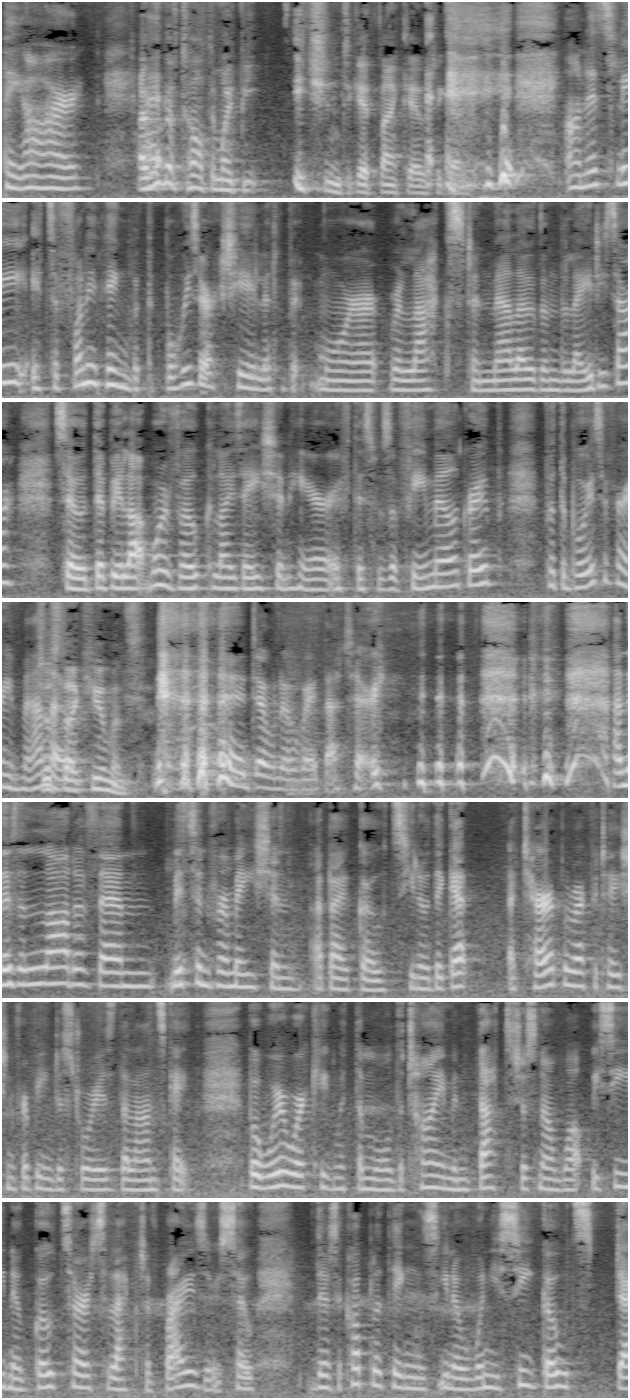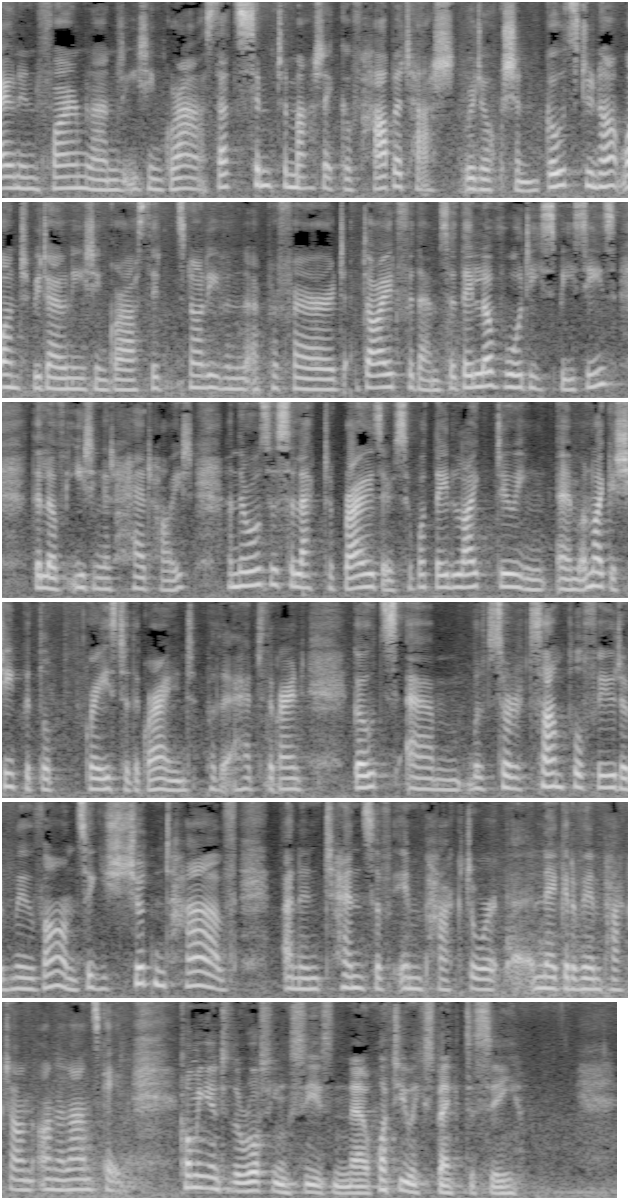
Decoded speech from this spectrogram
They are. I would uh, have thought they might be itching to get back out again? Honestly, it's a funny thing, but the boys are actually a little bit more relaxed and mellow than the ladies are. So there'd be a lot more vocalization here if this was a female group, but the boys are very mellow. Just like humans. I don't know about that, Terry. and there's a lot of um, misinformation about goats. You know, they get a terrible reputation for being destroyers of the landscape, but we're working with them all the time, and that's just not what we see. Now, goats are selective browsers, so there's a couple of things. You know, when you see goats down in farmland eating grass, that's symptomatic of habitat reduction. Goats do not want to be down eating grass; it's not even a preferred diet for them. So they love woody species, they love eating at head height, and they're also selective browsers. So what they like doing, um, unlike a sheep, it'll graze to the ground, put their head to the ground. Goats um, will sort of sample food and move on. So you shouldn't have an intensive impact or a negative impact on, on a landscape. Coming into the rutting season now, what do you expect to see?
